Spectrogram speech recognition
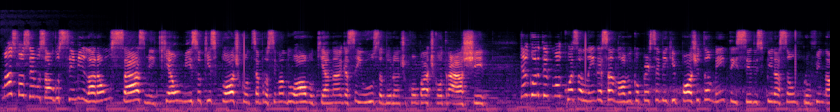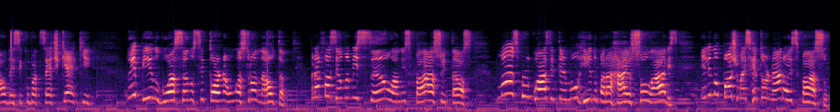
Mas nós temos algo similar a um SASM, que é um míssil que explode quando se aproxima do alvo, que a Nagase usa durante o combate contra a Ashi. E agora teve uma coisa além dessa nova que eu percebi que pode também ter sido inspiração para o final desse Combat 7, que é que no epílogo o Asano se torna um astronauta para fazer uma missão lá no espaço e tal. Mas por quase ter morrido para raios solares, ele não pode mais retornar ao espaço.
